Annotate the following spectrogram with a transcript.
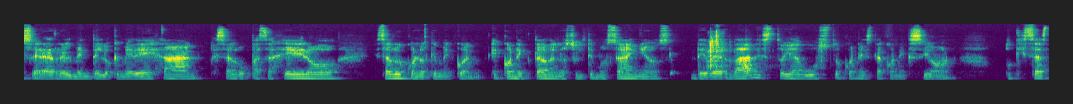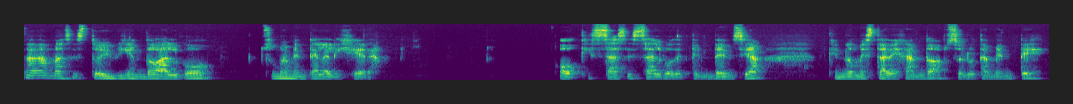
será realmente lo que me dejan, es algo pasajero, es algo con lo que me he conectado en los últimos años. ¿De verdad estoy a gusto con esta conexión? O quizás nada más estoy viendo algo sumamente a la ligera. O quizás es algo de tendencia que no me está dejando absolutamente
